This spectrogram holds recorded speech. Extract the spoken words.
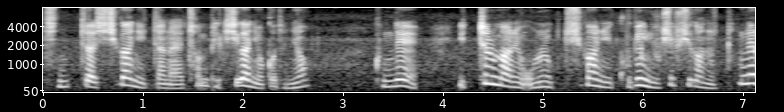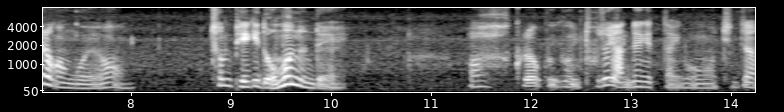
진짜 시간이 있잖아요. 1100시간이었거든요. 근데 이틀 만에 오늘 시간이 960시간을 뚝 내려간 거예요. 1100이 넘었는데 아 그래갖고 이거 도저히 안 되겠다 이거 진짜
